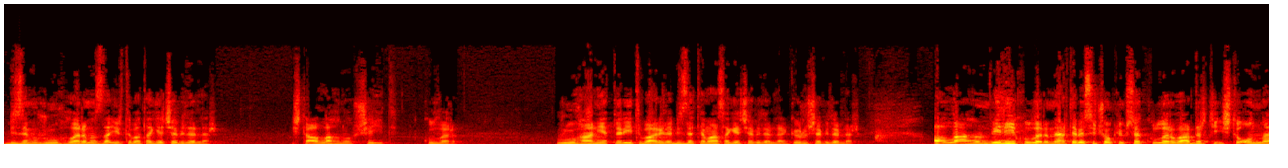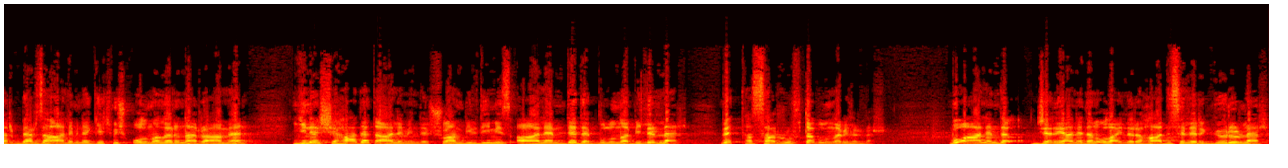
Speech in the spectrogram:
bizim ruhlarımızla irtibata geçebilirler. İşte Allah'ın o şehit kulları. Ruhaniyetleri itibariyle bizle temasa geçebilirler, görüşebilirler. Allah'ın veli kulları, mertebesi çok yüksek kulları vardır ki işte onlar berzah alemine geçmiş olmalarına rağmen yine şehadet aleminde, şu an bildiğimiz alemde de bulunabilirler ve tasarrufta bulunabilirler. Bu alemde cereyan eden olayları, hadiseleri görürler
